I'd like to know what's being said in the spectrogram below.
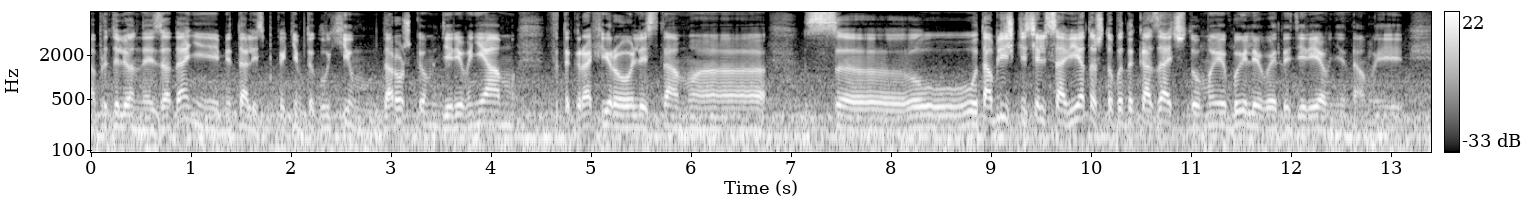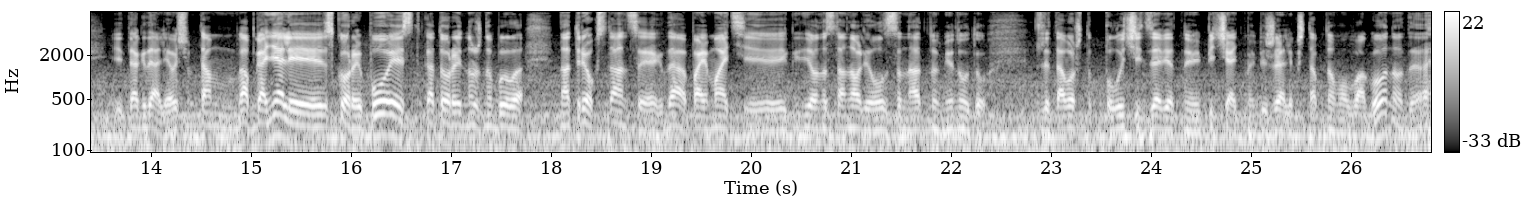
определенные задания, метались по каким-то глухим дорожкам, деревням, фотографировались там э, с, э, у, таблички сельсовета, чтобы доказать, что мы были в этой деревне там и, и так далее. В общем, там обгоняли скорый поезд, который нужно было на трех станциях да, поймать, где он останавливался на одну минуту для того, чтобы получить заветную печать. Мы бежали к штабному вагону, да,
